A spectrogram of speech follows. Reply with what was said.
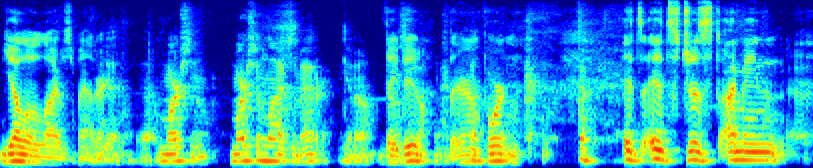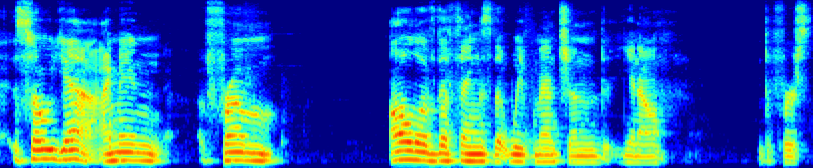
Yellow lives matter. yeah, uh, Martian Martian lives matter, you know, They Those- do. They're important. it's it's just I mean so yeah, I mean from all of the things that we've mentioned, you know, the first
